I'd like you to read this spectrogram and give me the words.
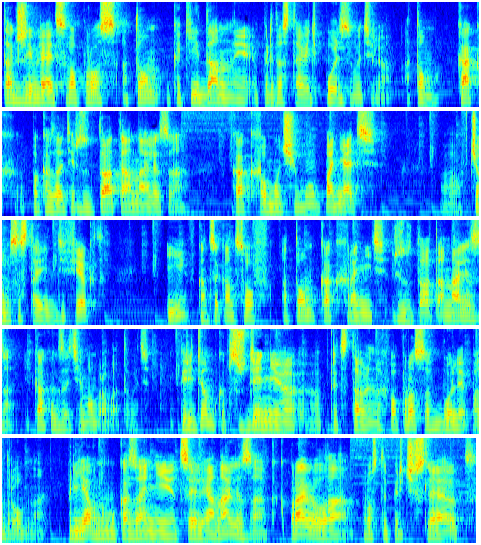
также является вопрос о том, какие данные предоставить пользователю, о том, как показать результаты анализа, как помочь ему понять, в чем состоит дефект – и, в конце концов, о том, как хранить результаты анализа и как их затем обрабатывать. Перейдем к обсуждению э, представленных вопросов более подробно. При явном указании цели анализа, как правило, просто перечисляют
